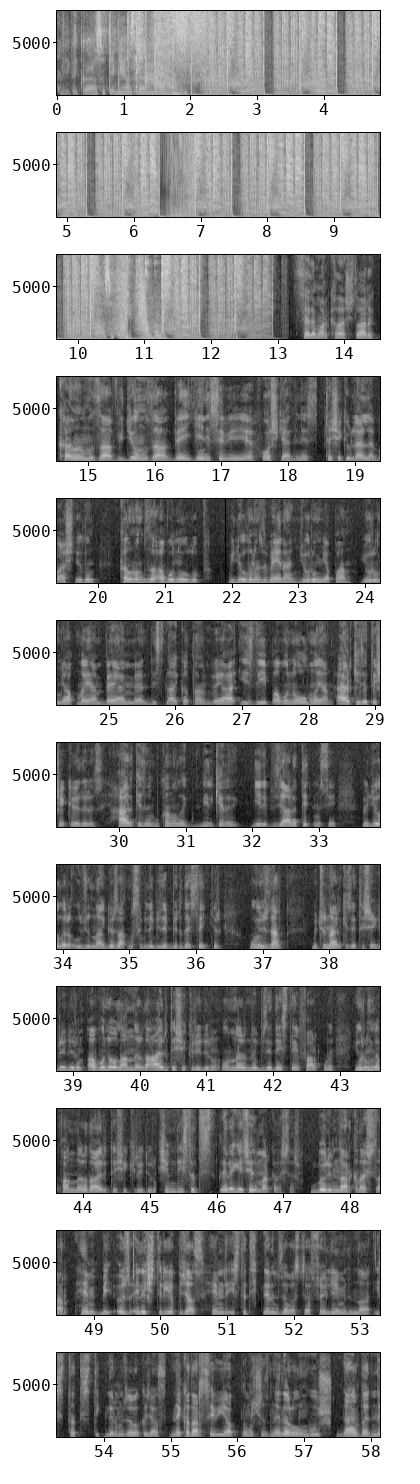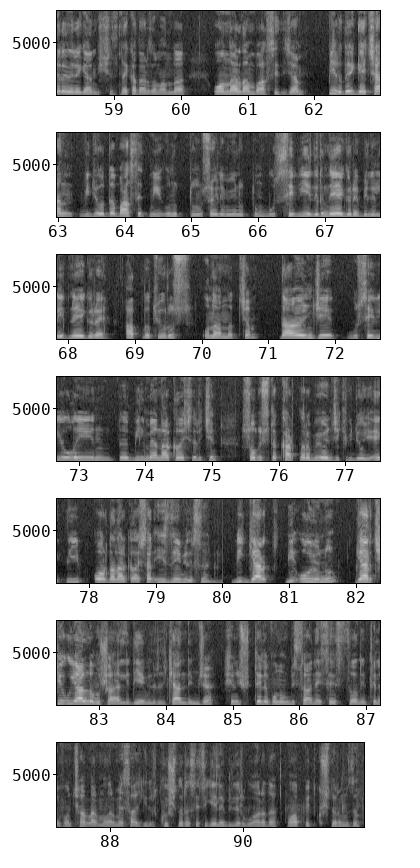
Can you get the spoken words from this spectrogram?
I think the girls with their nails done now. Girls with their Selam arkadaşlar kanalımıza, videomuza ve yeni seviyeye hoş geldiniz. Teşekkürlerle başlayalım. Kanalımıza abone olup videolarınızı beğenen, yorum yapan, yorum yapmayan, beğenmeyen, dislike atan veya izleyip abone olmayan herkese teşekkür ederiz. Herkesin bu kanala bir kere gelip ziyaret etmesi, videolara ucundan göz atması bile bize bir destektir. Bu yüzden bütün herkese teşekkür ediyorum. Abone olanlara da ayrı teşekkür ediyorum. Onların da bize desteği farklı. Yorum yapanlara da ayrı teşekkür ediyorum. Şimdi istatistiklere geçelim arkadaşlar. Bu bölümde arkadaşlar hem bir öz eleştiri yapacağız hem de istatistiklerimize basacağız. Söyleyemedim daha. İstatistiklerimize bakacağız. Ne kadar seviye atlamışız, neler olmuş, nereden nerelere gelmişiz, ne kadar zamanda onlardan bahsedeceğim. Bir de geçen videoda bahsetmeyi unuttuğum, söylemeyi unuttum. Bu seviyeleri neye göre belirleyip neye göre atlatıyoruz onu anlatacağım. Daha önce bu seviye olayını bilmeyen arkadaşlar için sol üstte kartlara bir önceki videoyu ekleyeyim. Oradan arkadaşlar izleyebilirsiniz. Bir ger bir oyunun gerçeğe uyarlamış hali diyebiliriz kendimce. Şimdi şu telefonun bir saniye sessiz alayım. Telefon çalarmalar mesaj gelir. Kuşların sesi gelebilir bu arada. Muhabbet kuşlarımızın.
